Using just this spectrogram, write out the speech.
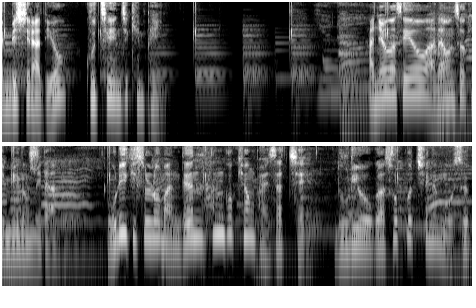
MBC 라디오 Good Change 캠페인 안녕하세요. 아나운서 김민호입니다. 우리 기술로 만든 한국형 발사체 누리호가 솟구치는 모습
